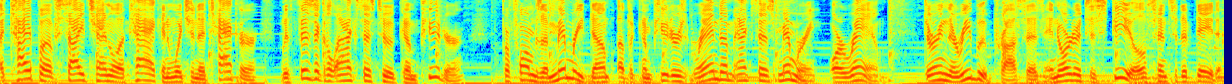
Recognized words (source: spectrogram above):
a type of side channel attack in which an attacker with physical access to a computer performs a memory dump of a computer's random access memory, or RAM, during the reboot process in order to steal sensitive data.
